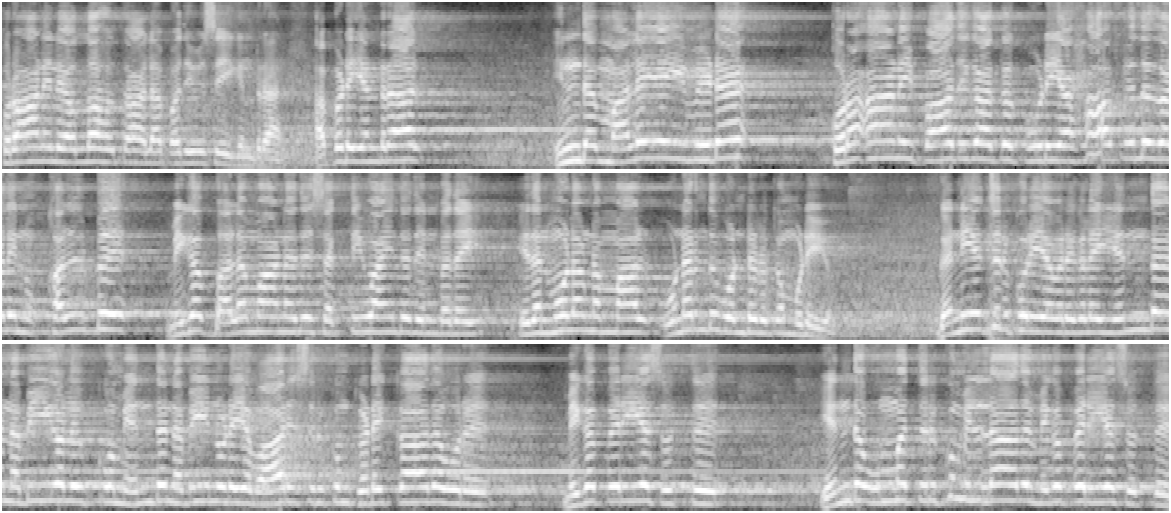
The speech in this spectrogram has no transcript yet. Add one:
குரானிலே அல்லாஹு தாலா பதிவு செய்கின்றான் அப்படி என்றால் இந்த மலையை விட குரானை பாதுகாக்கக்கூடிய ஹாஃபிதுகளின் கல்பு மிக பலமானது சக்தி வாய்ந்தது என்பதை இதன் மூலம் நம்மால் உணர்ந்து கொண்டிருக்க முடியும் கண்ணியத்திற்குரியவர்களை எந்த நபிகளுக்கும் எந்த நபியினுடைய வாரிசிற்கும் கிடைக்காத ஒரு மிகப்பெரிய சொத்து எந்த உம்மத்திற்கும் இல்லாத மிகப்பெரிய சொத்து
